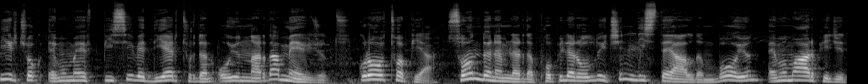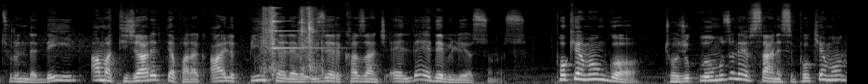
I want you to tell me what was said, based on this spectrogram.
birçok MMOFPC ve diğer türden oyunlar da mevcut. Growtopia. Son dönemlerde popüler olduğu için listeye aldığım bu oyun MMORPG türünde değil ama ticaret yaparak aylık 1000 TL ve üzeri kazanç elde edebiliyorsunuz. Pokemon Go Çocukluğumuzun efsanesi Pokemon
